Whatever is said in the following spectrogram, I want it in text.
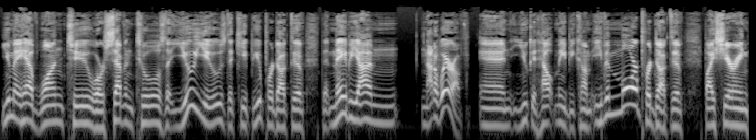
You may have one, two, or seven tools that you use that keep you productive that maybe I'm not aware of. And you can help me become even more productive by sharing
